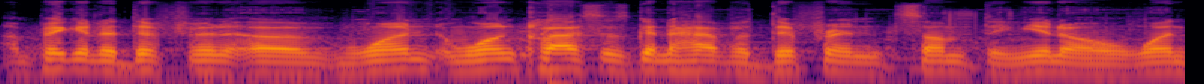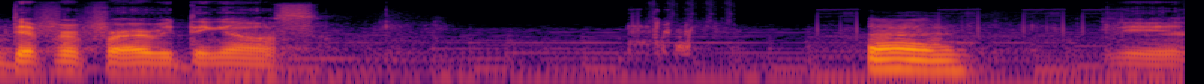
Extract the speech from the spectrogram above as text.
I'm picking a different. Uh, one one class is gonna have a different something. You know, one different for everything else. Uh, Yeah.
